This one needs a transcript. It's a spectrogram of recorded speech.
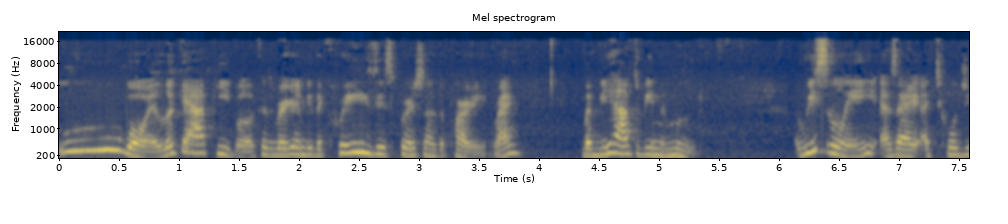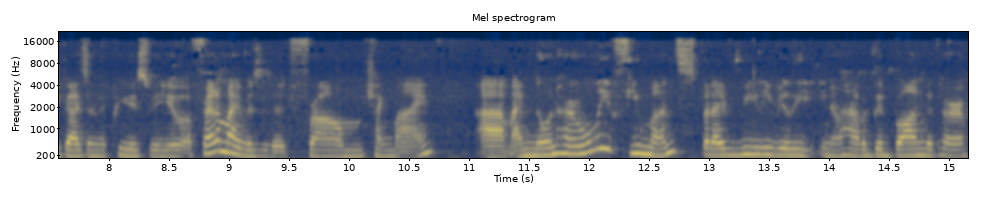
ooh boy, look at people, because we're going to be the craziest person at the party, right? But we have to be in the mood recently, as I, I, told you guys in the previous video, a friend of mine visited from Chiang Mai. Um, I've known her only a few months, but I really, really, you know, have a good bond with her.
